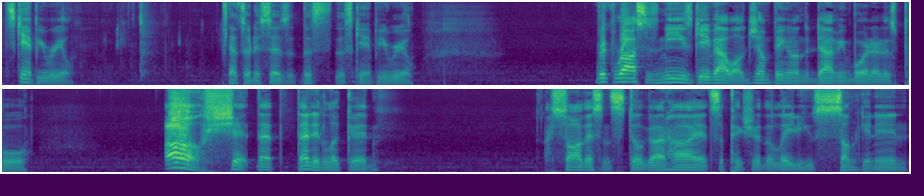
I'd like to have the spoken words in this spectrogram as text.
This can't be real. That's what it says. This this can't be real. Rick Ross's knees gave out while jumping on the diving board at his pool. Oh shit, that that didn't look good. I saw this and still got high. It's a picture of the lady who's sunken in.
